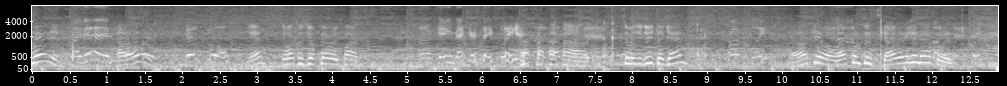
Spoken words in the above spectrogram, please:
Made it. I did. How was it? It was cool. Yeah? So what was your favorite part? Uh, getting back here safely. so will you do it again? Probably. Okay, well welcome to Skydiving Indianapolis.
